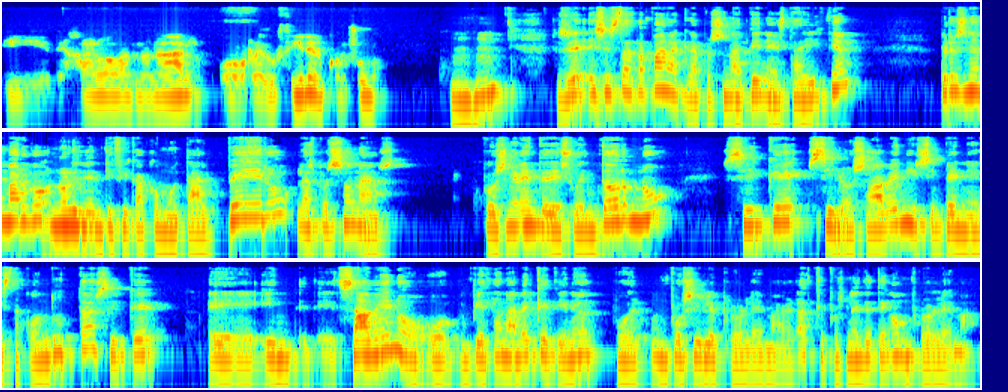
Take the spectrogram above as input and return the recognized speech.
y dejar o abandonar o reducir el consumo. Es esta etapa en la que la persona tiene esta adicción, pero sin embargo no lo identifica como tal. Pero las personas, posiblemente de su entorno, sí que, si lo saben y si ven esta conducta, sí que eh, saben o, empiezan a ver que tiene pues, un posible problema, ¿verdad? Que posiblemente tenga un problema.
